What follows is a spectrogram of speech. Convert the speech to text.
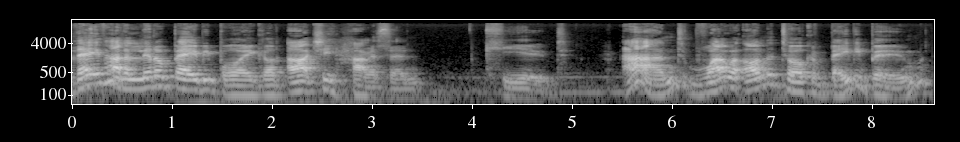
They've had a little baby boy called Archie Harrison. Cute. And while we're on the talk of baby boom,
